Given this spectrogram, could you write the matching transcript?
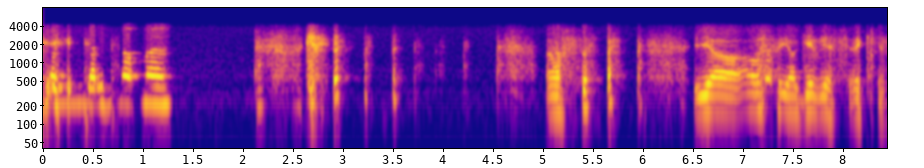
you gotta, you gotta get enough, man. Uh, yo, yo, give me a second.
